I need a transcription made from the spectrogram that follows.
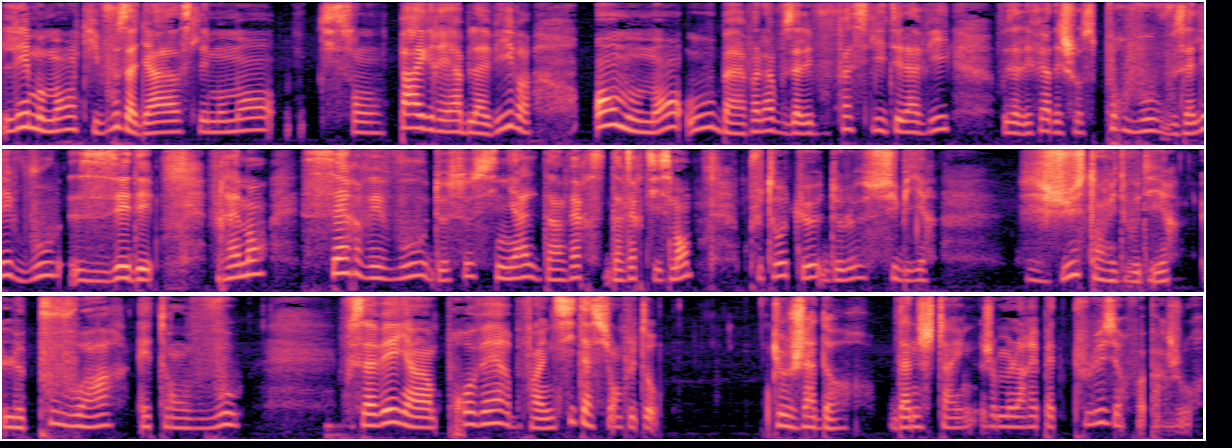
les moments qui vous agacent, les moments qui sont pas agréables à vivre, en moments où, bah voilà, vous allez vous faciliter la vie, vous allez faire des choses pour vous, vous allez vous aider. Vraiment, servez-vous de ce signal d'avertissement plutôt que de le subir. J'ai juste envie de vous dire, le pouvoir est en vous. Vous savez, il y a un proverbe, enfin une citation plutôt, que j'adore, d'Einstein. Je me la répète plusieurs fois par jour.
